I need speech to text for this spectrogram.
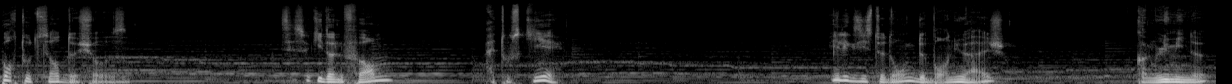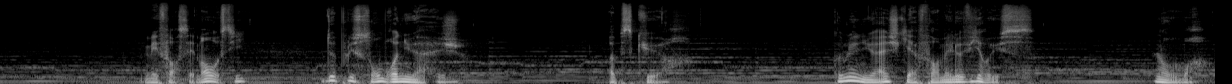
pour toutes sortes de choses. C'est ce qui donne forme à tout ce qui est. Il existe donc de bons nuages, comme lumineux, mais forcément aussi de plus sombres nuages, obscurs, comme le nuage qui a formé le virus, l'ombre.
